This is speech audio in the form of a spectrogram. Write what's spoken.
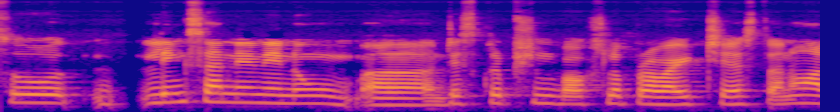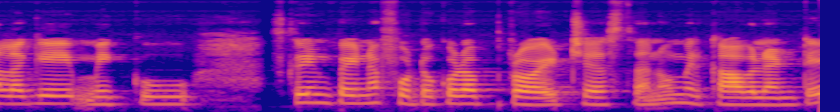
So links అన్ని నేను డిస్క్రిప్షన్ బాక్స్లో ప్రొవైడ్ చేస్తాను. అలాగే మీకు స్క్రీన్ పైన ఫోటో కూడా ప్రొవైడ్ చేస్తాను. మీరు కావాలంటే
